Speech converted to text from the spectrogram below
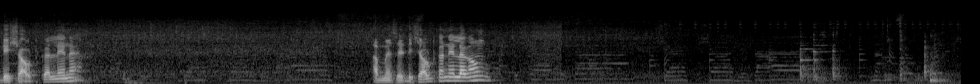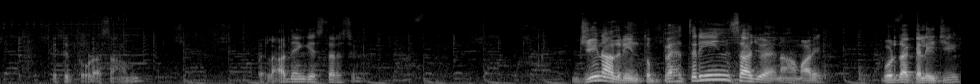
डिश आउट कर लेना है। अब मैं इसे डिश आउट करने लगा हूँ। इसे थोड़ा सा हम पिला देंगे इस तरह से। जी नाजरीन तो बेहतरीन सा जो है ना हमारे गुर्दा कलेजी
